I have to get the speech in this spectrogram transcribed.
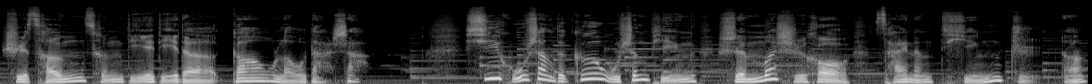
是层层叠叠的高楼大厦，西湖上的歌舞升平什么时候才能停止呢？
